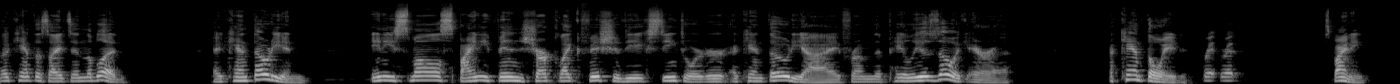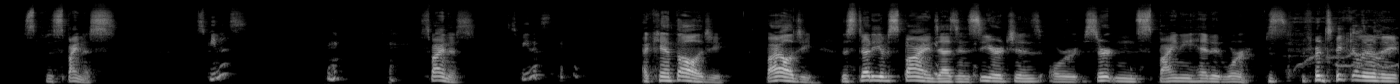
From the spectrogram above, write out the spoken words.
acanthocytes in the blood. Acanthodian, any small spiny finned shark like fish of the extinct order Acanthodii from the Paleozoic era. Acanthoid, Rit rit. spiny, Sp- spinous, Spinus? spinous. Spinus? Acanthology, biology, the study of spines as in sea urchins or certain spiny headed worms, particularly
